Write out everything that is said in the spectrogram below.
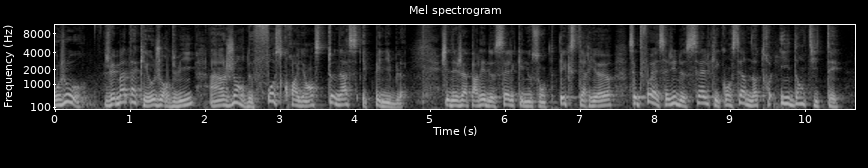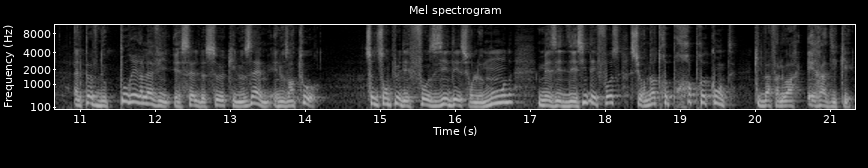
Bonjour, je vais m'attaquer aujourd'hui à un genre de fausses croyances tenaces et pénibles. J'ai déjà parlé de celles qui nous sont extérieures, cette fois il s'agit de celles qui concernent notre identité. Elles peuvent nous pourrir la vie et celle de ceux qui nous aiment et nous entourent. Ce ne sont plus des fausses idées sur le monde, mais des idées fausses sur notre propre compte qu'il va falloir éradiquer.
